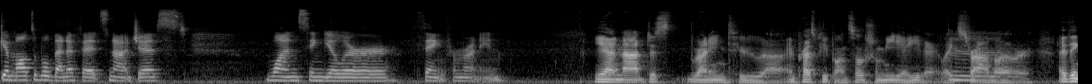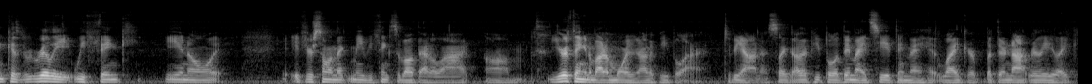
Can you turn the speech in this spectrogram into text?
get multiple benefits, not just one singular thing from running. Yeah, not just running to uh, impress people on social media either, like mm. Strava or I think because really we think you know if you're someone that maybe thinks about that a lot, um, you're thinking about it more than other people are. To be honest, like other people, they might see it, they might hit like, or but they're not really like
